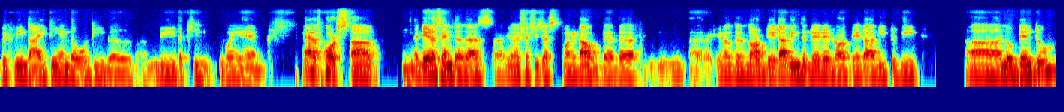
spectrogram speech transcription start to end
between the IT and the OT will be the key going ahead. And of course, uh, data centers, as uh, you know, Shashi just pointed out, there, the uh, you know, there's a lot of data being generated, a lot of data need to be uh, looked into,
